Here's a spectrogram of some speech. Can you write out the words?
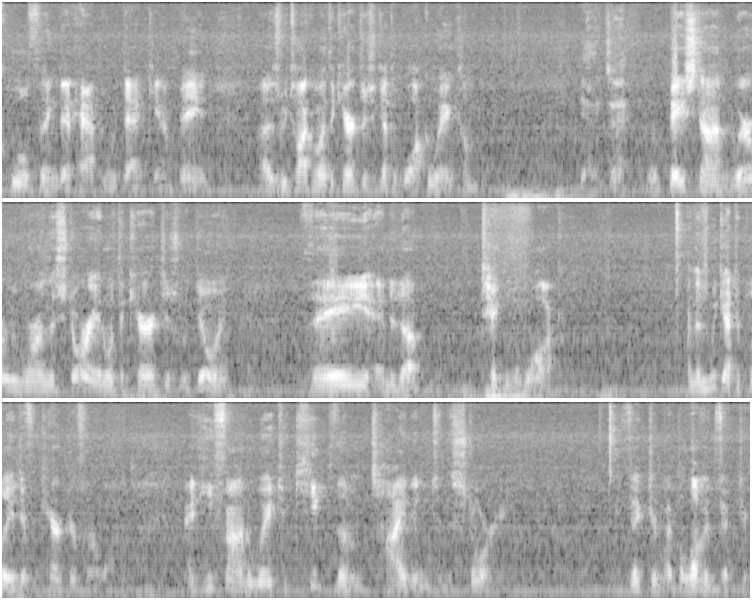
cool thing that happened with that campaign. Uh, as we talk about the characters who got to walk away and come back. Yeah, exactly. Were based on where we were in the story and what the characters were doing, they ended up taking the walk, and then we got to play a different character for a while. And he found a way to keep them tied into the story. Victor, my beloved Victor,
